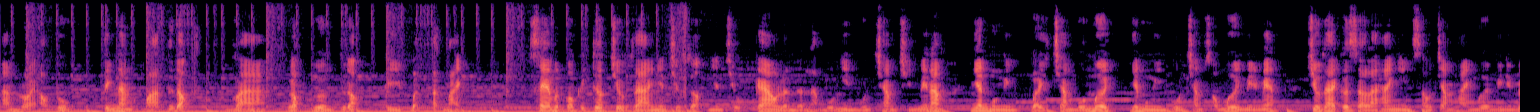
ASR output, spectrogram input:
Android Auto, tính năng khóa tự động và gập gương tự động khi bật tắt máy. Xe vẫn có kích thước chiều dài nhân chiều rộng nhân chiều cao lần lượt là 4.495 x 1740 x 1460 mm, chiều dài cơ sở là 2620 mm.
